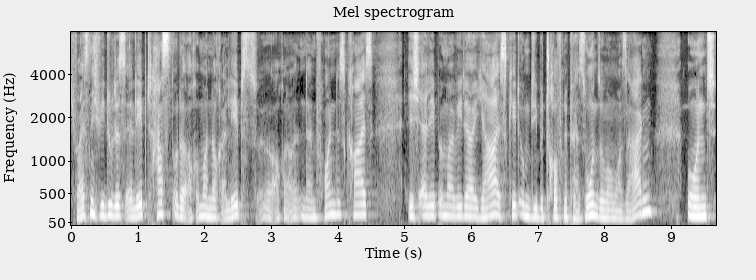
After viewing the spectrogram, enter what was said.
Ich weiß nicht, wie du das erlebt hast oder auch immer noch erlebst, äh, auch in deinem Freundeskreis. Ich erlebe immer wieder, ja, es geht um die betroffene Person, so wollen wir mal sagen. Und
